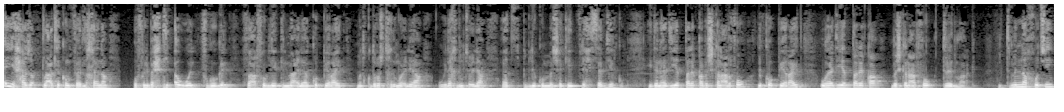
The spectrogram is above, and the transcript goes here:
أي حاجة طلعت لكم في هذه الخانة وفي البحث الأول في جوجل فعرفوا بلي كلمة عليها copyright ما تقدروش تخدموا عليها واذا خدمتوا عليها غتسبب لكم مشاكل في الحساب ديالكم. اذا هذه هي الطريقة باش كنعرفوا ال copyright وهذه هي الطريقة باش كنعرفوا ال trademark نتمنى خوتي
